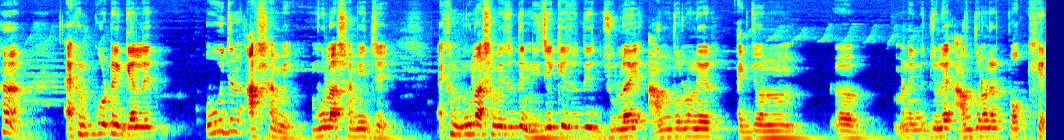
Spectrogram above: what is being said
হ্যাঁ এখন কোর্টে গেলে ওই যে আসামি, মূল আসামি যে, এখন মূল আসামি যদি নিজেকে যদি জুলাই আন্দোলনের একজন মানে জুলাই আন্দোলনের পক্ষের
